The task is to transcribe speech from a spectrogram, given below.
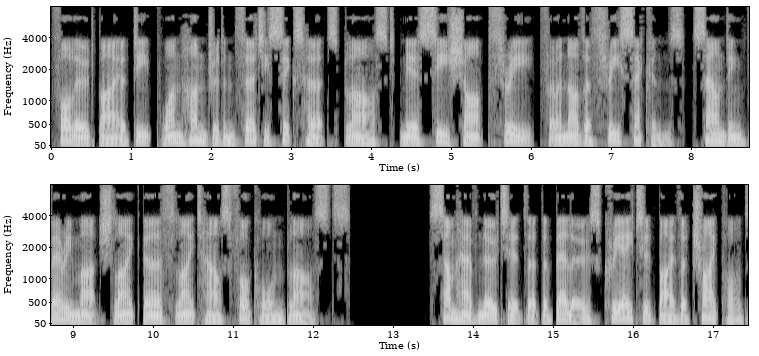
followed by a deep 136 Hz blast near C-sharp 3 for another 3 seconds, sounding very much like Earth Lighthouse foghorn blasts. Some have noted that the bellows created by the tripods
